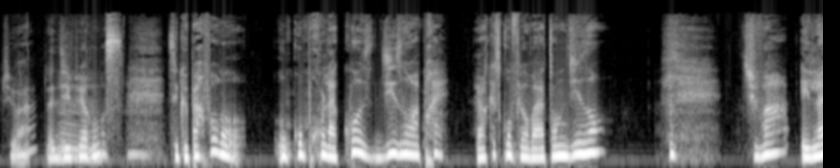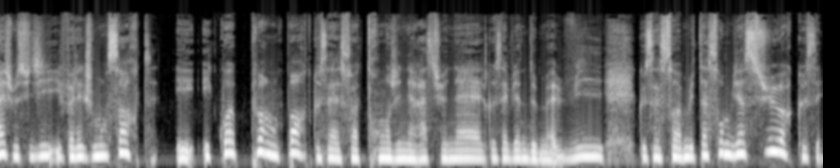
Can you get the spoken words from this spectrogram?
Tu vois la Mhm. différence, c'est que parfois on, on comprend la cause dix ans après. Alors qu'est-ce qu'on fait? On va attendre dix ans? Tu vois Et là, je me suis dit, il fallait que je m'en sorte. Et, et, quoi, peu importe que ça soit transgénérationnel, que ça vienne de ma vie, que ça soit, mais de toute façon, bien sûr que c'est,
